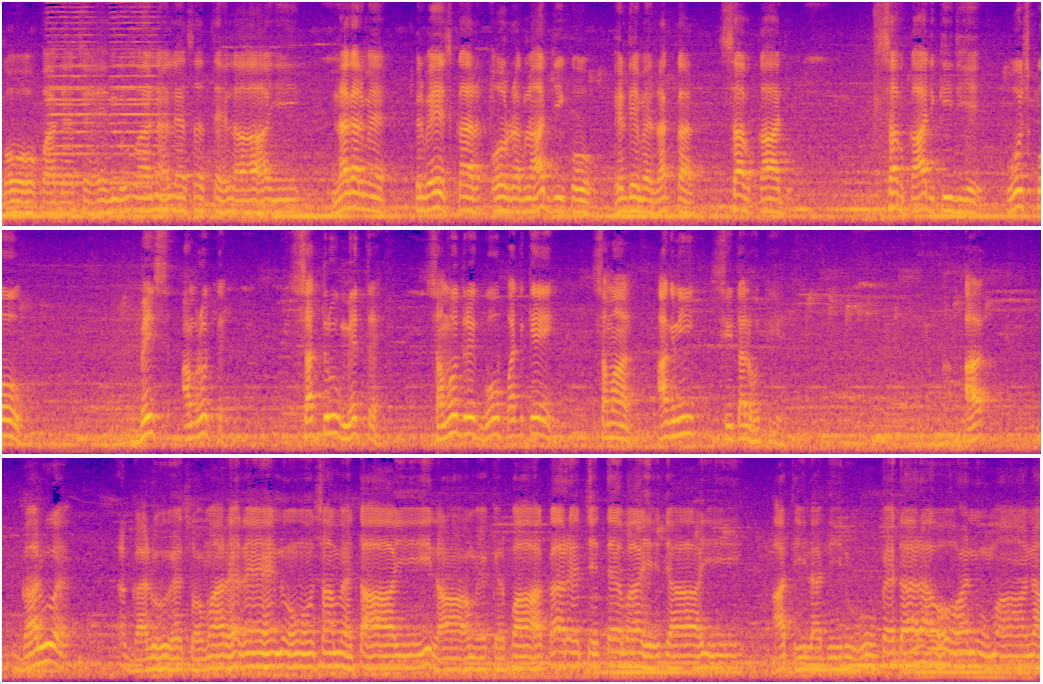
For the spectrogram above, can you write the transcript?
गोपद सिंधु अनल सतलाई नगर में प्रवेश कर और रघुनाथ जी को हृदय में रखकर सब काज सब काज कीजिए। उसको विष, अमृत, शत्रु, मित्र, समुद्र, गोपद के समान अग्नि शीतल होती है। गारू गारू सोमर रेणु समताई, राम कृपा कर चित बह जाई। आती लदी रूप धरहो हनुमाना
